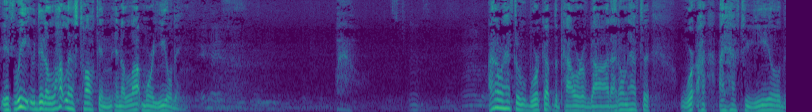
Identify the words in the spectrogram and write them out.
If we did a lot less talking and a lot more yielding, wow. I don't have to work up the power of God. I don't have to work. I, have to yield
